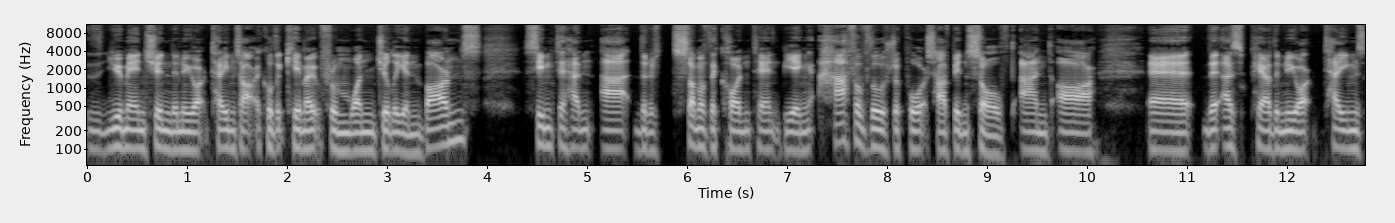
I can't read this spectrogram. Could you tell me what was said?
you mentioned the New York Times article that came out from one Julian Barnes seemed to hint at there some of the content being half of those reports have been solved and are uh, the, as per the New York Times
